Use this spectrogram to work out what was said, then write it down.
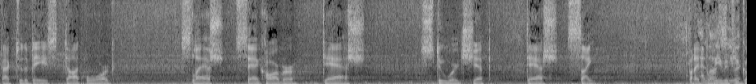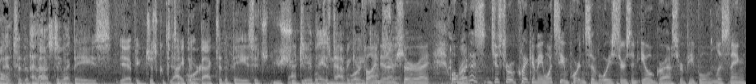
Back to the bays dot org slash Sag Harbor dash stewardship dash site. But I, I believe if you you go at- to the I back to the at- bays, yeah, if you just type in back to the bays, it, you should Back be to able to bays dot org. navigate. Find it, I'm sure, right? Well, what Right. is just real quick? I mean, what's the importance of oysters and eelgrass for people listening?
